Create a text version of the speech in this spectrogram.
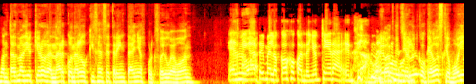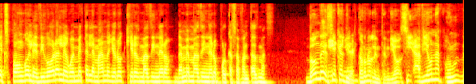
fantasmas, yo quiero ganar con algo que hice hace 30 años porque soy huevón. Es mi gato y me lo cojo cuando yo quiera. Entonces yo lo único que hago es que voy, expongo y le digo, órale, güey, métele mano, yo lo quiero es más dinero. Dame más dinero por cazafantasmas. ¿Dónde decía que el director no lo entendió? Sí, había una, un,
